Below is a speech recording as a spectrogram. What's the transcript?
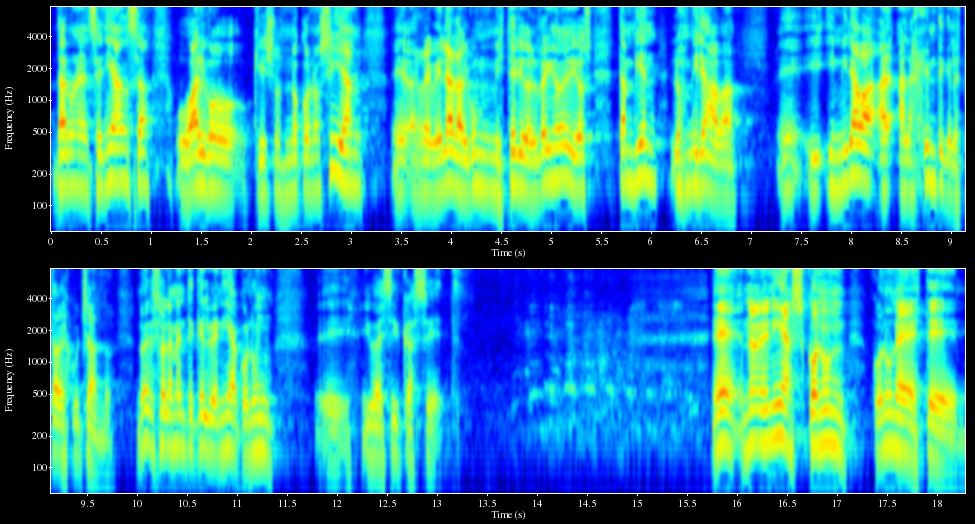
dar una enseñanza o algo que ellos no conocían, eh, revelar algún misterio del reino de Dios, también los miraba. Eh, y, miraba a, la gente que le estaba escuchando. No era solamente que él venía con un, eh, iba a decir cassette. No venías con un, con este,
